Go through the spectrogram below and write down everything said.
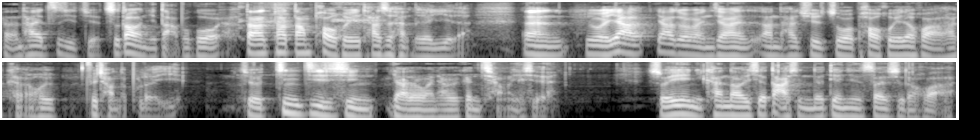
可能他自己就知道你打不过，当他当炮灰他是很乐意的。但如果亚亚洲玩家让他去做炮灰的话，他可能会非常的不乐意。就竞技性，亚洲玩家会更强一些。所以你看到一些大型的电竞赛事的话，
